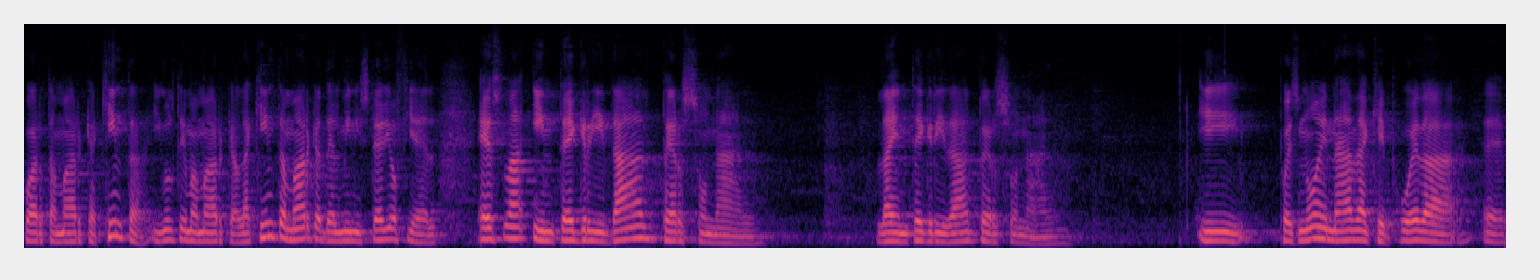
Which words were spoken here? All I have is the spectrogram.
cuarta marca. Quinta y última marca. La quinta marca del ministerio fiel es la integridad personal la integridad personal. Y pues no hay nada que pueda eh,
